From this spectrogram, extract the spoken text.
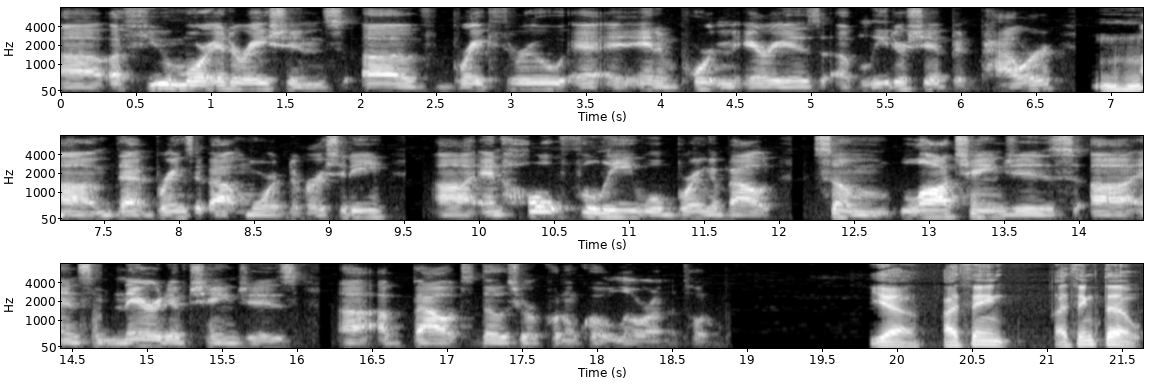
uh, a few more iterations of breakthrough in important areas of leadership and power Mhm. um, that brings about more diversity uh, and hopefully will bring about some law changes uh, and some narrative changes uh, about those who are quote unquote lower on the totem. Yeah, I think I think that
